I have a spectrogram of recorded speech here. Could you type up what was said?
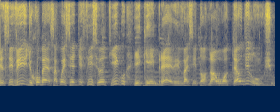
Esse vídeo começa com esse edifício antigo e que em breve vai se tornar um hotel de luxo.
